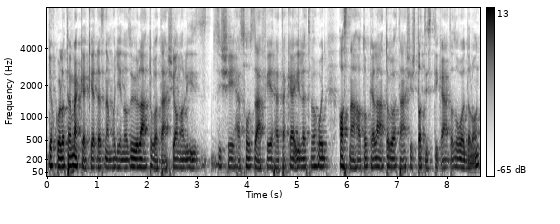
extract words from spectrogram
gyakorlatilag meg kell kérdeznem, hogy én az ő látogatási analíziséhez hozzáférhetek-e, illetve hogy használhatok-e látogatási statisztikát az oldalon,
